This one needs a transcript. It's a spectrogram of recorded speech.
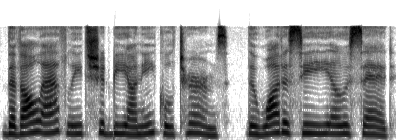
that all athletes should be on equal terms, the WADA CEO said.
